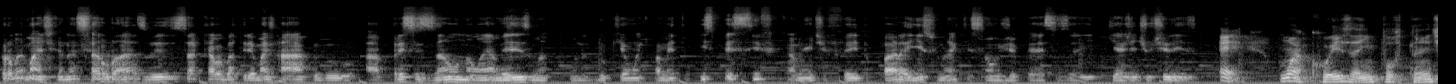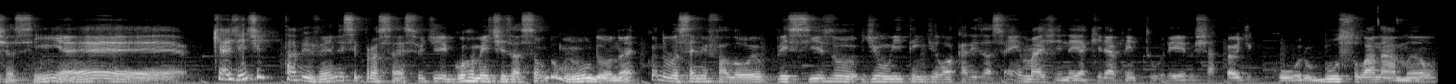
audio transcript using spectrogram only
problemática, né? Celular às vezes acaba a bateria mais rápido, a precisão não é a mesma do que um equipamento especificamente feito para isso, né? Que são os GPS aí que a gente utiliza. É, uma coisa importante assim é que a gente está vivendo esse processo de gourmetização do mundo, né? Quando você me falou, eu preciso de um item de localização, eu imaginei aquele aventureiro, chapéu de couro, bússola na mão.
